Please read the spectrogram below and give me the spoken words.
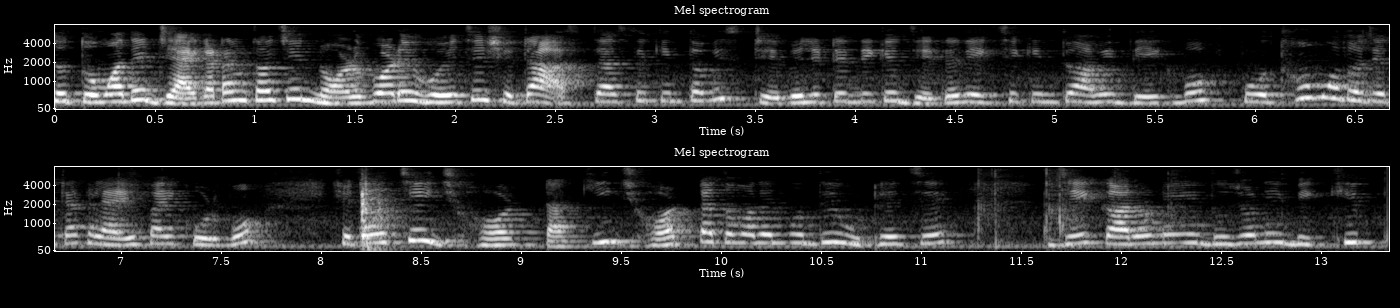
তো তোমাদের জায়গাটা কোথাও নড়বড়ে হয়েছে, সেটা আস্তে আস্তে কিন্তু আমি স্টেবিলিটির দিকে যেতে দেখছি, কিন্তু আমি দেখব প্রথমত যেটা ক্ল্যারিফাই করব, সেটা হচ্ছে এই ঝড়টা। কি ঝড়টা তোমাদের মধ্যে উঠেছে? যে কারণে দুজনেই বিক্ষিপ্ত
